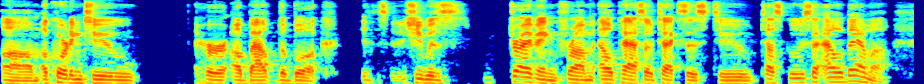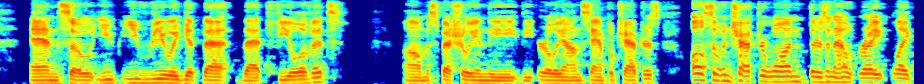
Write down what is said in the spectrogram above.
Um, according to her about the book, she was driving from El Paso, Texas to Tuscaloosa, Alabama. And so you you really get that that feel of it, um, especially in the the early on sample chapters. Also in chapter one, there's an outright like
